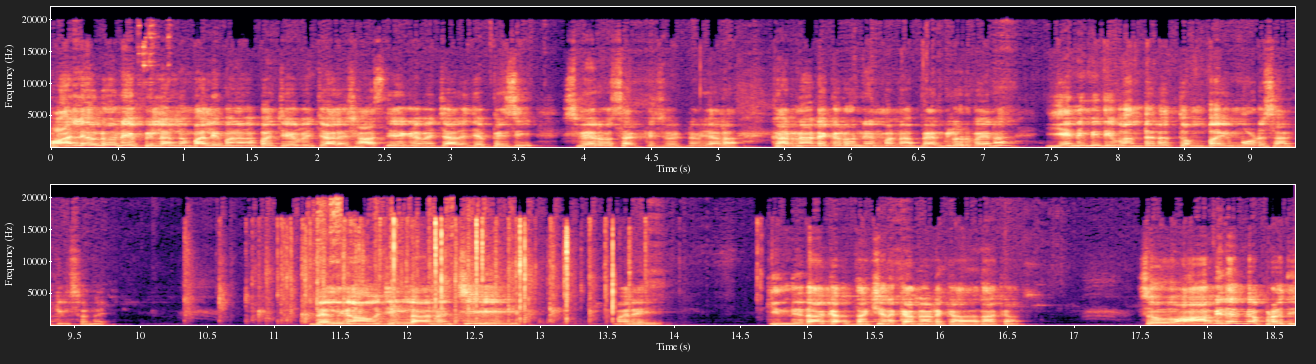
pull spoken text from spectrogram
బాల్యంలోనే పిల్లల్ని మళ్ళీ మనం మంచిగా పెంచాలి శాస్త్రీయంగా పెంచాలని చెప్పేసి స్వేరో సర్కిల్స్ పెట్టిన ఇవాళ కర్ణాటకలో నేను మొన్న బెంగళూరు పోయిన ఎనిమిది వందల తొంభై మూడు సర్కిల్స్ ఉన్నాయి. బెల్గాం జిల్లా నుంచి మరి కింది దాకా దక్షిణ కర్ణాటక దాకా. సో ఆ విధంగా ప్రతి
